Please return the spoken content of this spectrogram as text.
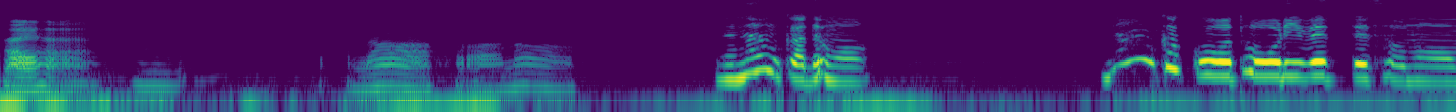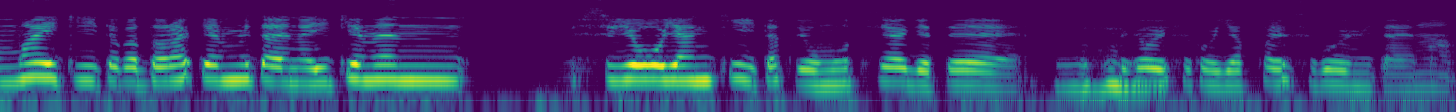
はいはい。うん。なあそらなでなんかでもなんかこう通り部ってそのマイキーとかドラケンみたいなイケメン主要ヤンキーたちを持ち上げてすごいすごいやっぱりすごいみたいな。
